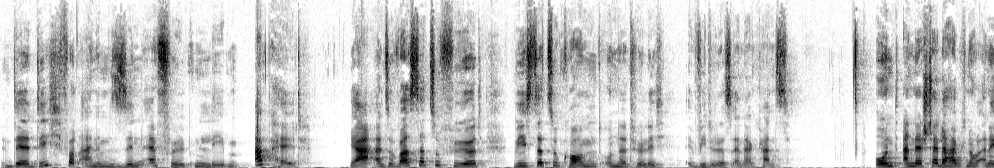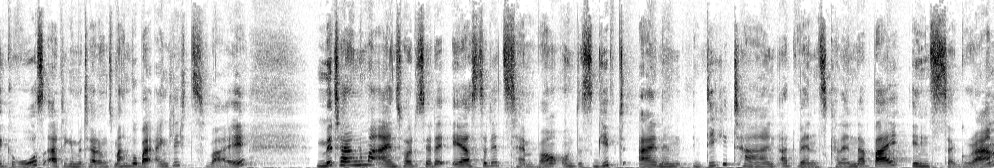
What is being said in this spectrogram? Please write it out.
der dich von einem sinnerfüllten Leben abhält. Ja, also was dazu führt, wie es dazu kommt und natürlich, wie du das ändern kannst. Und an der Stelle habe ich noch eine großartige Mitteilung zu machen, wobei eigentlich zwei. Mitteilung Nummer eins, heute ist ja der 1. Dezember und es gibt einen digitalen Adventskalender bei Instagram.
